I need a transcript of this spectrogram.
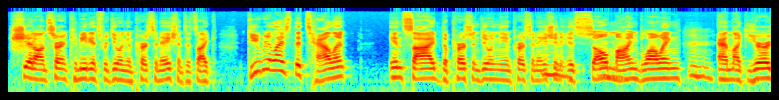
shit on certain comedians for doing impersonations it's like do you realize the talent inside the person doing the impersonation Mhm. is so mind-blowing Mhm. and like you're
